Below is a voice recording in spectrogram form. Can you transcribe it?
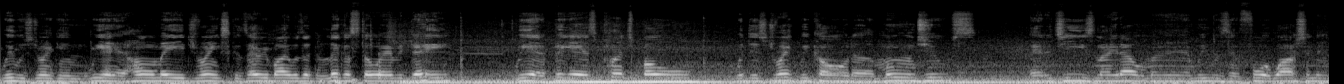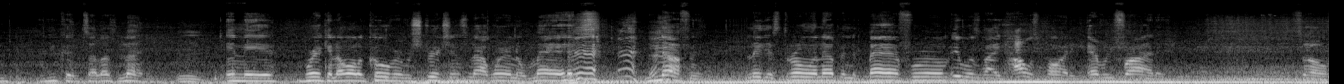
We was drinking, we had homemade drinks because everybody was at the liquor store every day. We had a big ass punch bowl with this drink we called uh, Moon Juice. At a G's night out, man. We was in Fort Washington. You couldn't tell us nothing. In there, breaking all the COVID restrictions, not wearing no mask, nothing. Niggas throwing up in the bathroom. It was like house party every Friday. So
